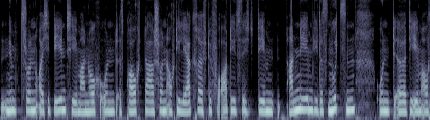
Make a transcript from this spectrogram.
nimmt, schon ein Orchideenthema noch und es braucht da schon auch die Lehrkräfte vor Ort, die sich dem annehmen, die das nutzen und äh, die eben auch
